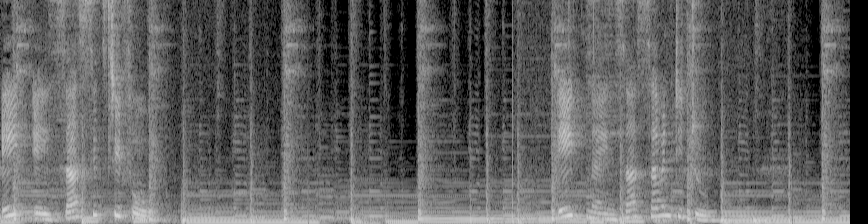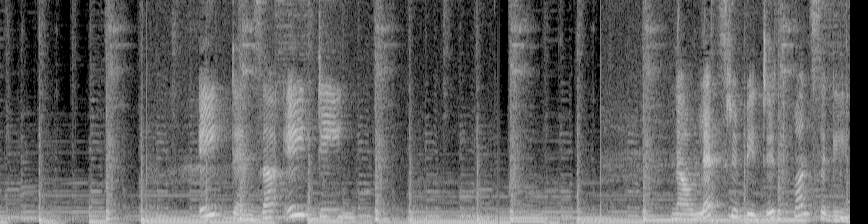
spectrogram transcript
8 eights are 64. 8 nines are 72. 8 tens are 80. Now let's repeat it once again.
